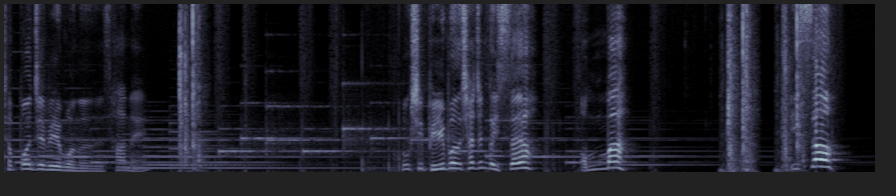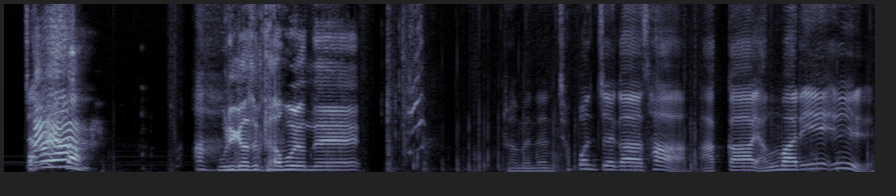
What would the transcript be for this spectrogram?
첫 번째 비밀번호는 4네. 혹시 비밀번호 찾은 거 있어요? 엄마? 있어? 짱아야? 아, 우리 가족 다 모였네 그러면은 첫 번째가 4, 아까 양말이 1.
